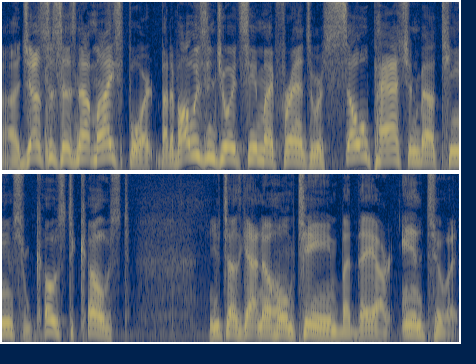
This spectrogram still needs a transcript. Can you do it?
Uh, Justin says, not my sport, but I've always enjoyed seeing my friends who are so passionate about teams from coast to coast. Utah's got no home team, but they are into it.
